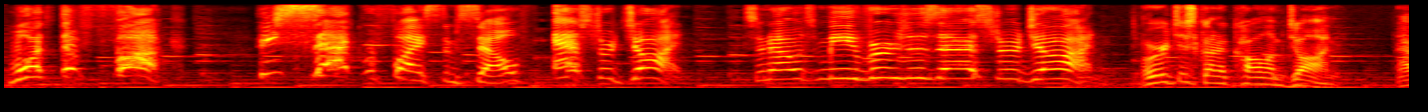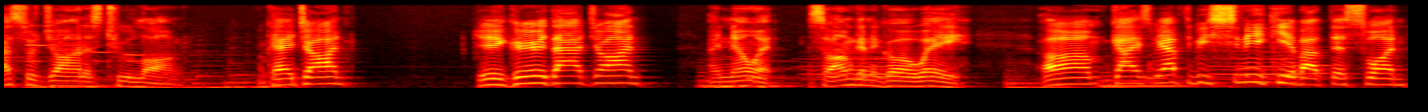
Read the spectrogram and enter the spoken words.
What the fuck? He sacrificed himself, Astro John. So now it's me versus Astro John. We're just gonna call him John. Astro John is too long. Okay, John? Do you agree with that, John? I know it, so I'm gonna go away. Um, guys, we have to be sneaky about this one.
